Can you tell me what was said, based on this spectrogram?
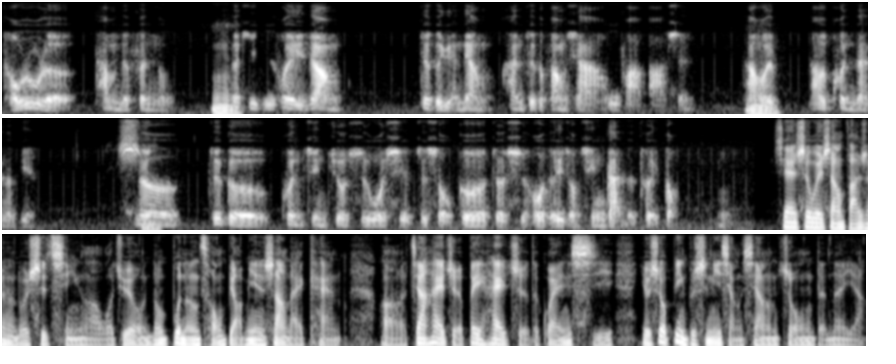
投入了他们的愤怒，嗯那其实会让这个原谅和这个放下无法发生，他会嗯他会困在那边。是那这个困境就是我写这首歌的时候的一种情感的推动。现在社会上发生很多事情啊，我觉得我们都不能从表面上来看，呃，加害者、被害者的关系，有时候并不是你想象中的那样。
